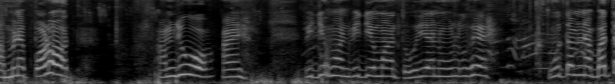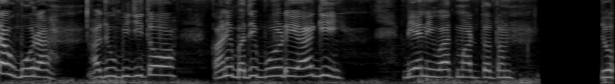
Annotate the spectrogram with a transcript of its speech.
હમણાં પડોત. આમ જુઓ, આ વિડીયોમાં વિડીયોમાં ધોરિયાનું ઓલું છે. હું તમને બતાવું બોરા. હજુ બીજી તો ઘણી બધી બોરડી આગી બેની વાત મારતો તો. જો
